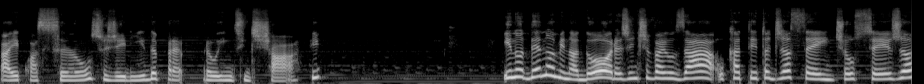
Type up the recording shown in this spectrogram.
a equação sugerida para o índice de Sharp. E no denominador, a gente vai usar o cateto adjacente, ou seja,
